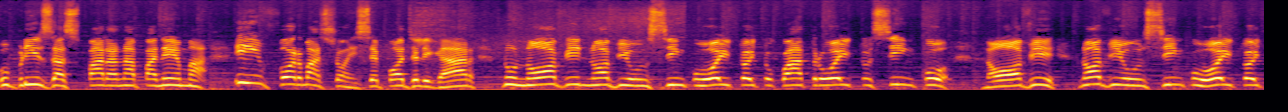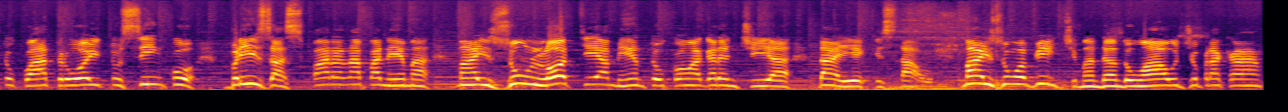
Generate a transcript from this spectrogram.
o Brisas Paranapanema. Informações, você pode ligar no 991588485. 991588485 Brisas Paranapanema, mais um loteamento com a garantia da Exdal. Mais um ouvinte mandando um áudio para cá.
